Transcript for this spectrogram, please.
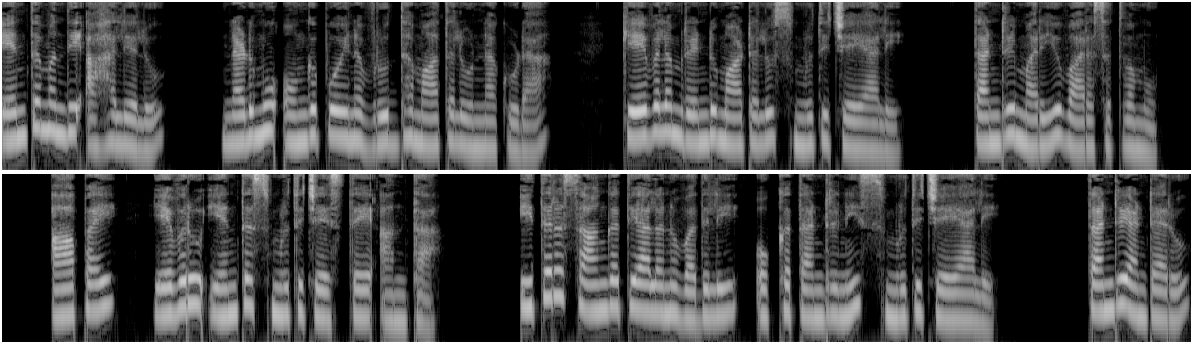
ఎంతమంది అహల్యలు నడుము ఒంగపోయిన వృద్ధ మాతలు ఉన్నా కూడా కేవలం రెండు మాటలు స్మృతి చేయాలి తండ్రి మరియు వారసత్వము. ఆపై ఎవరు ఎంత స్మృతి చేస్తే అంత. ఇతర సాంగత్యాలను వదిలి ఒక్క తండ్రిని స్మృతి చేయాలి. తండ్రి అంటారు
